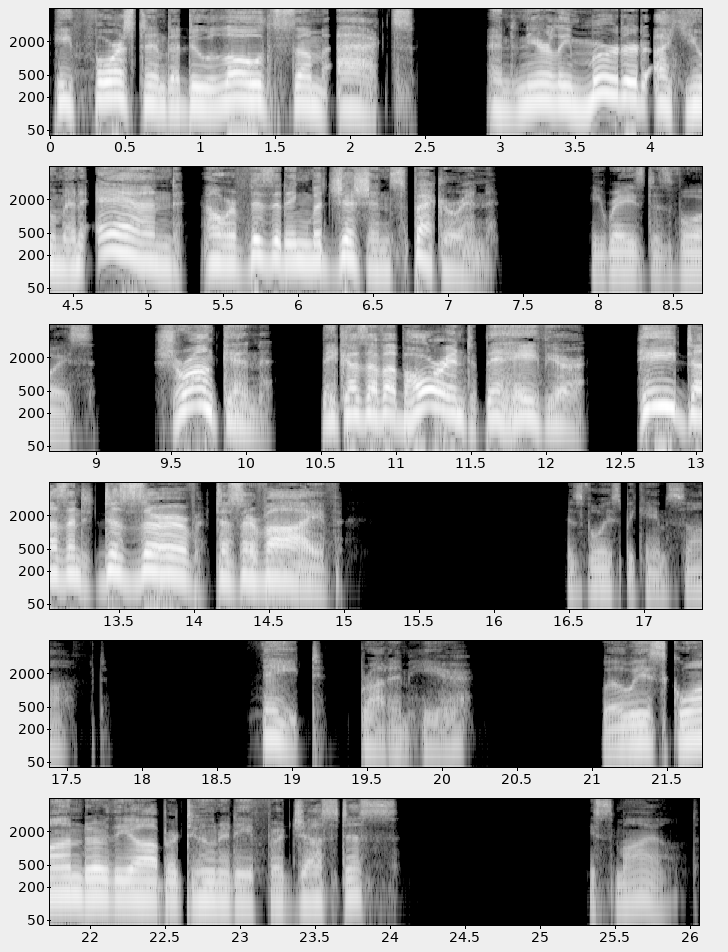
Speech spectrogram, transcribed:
he forced him to do loathsome acts, and nearly murdered a human and our visiting magician Spekarin. He raised his voice. Shrunken! Because of abhorrent behavior! He doesn't deserve to survive! His voice became soft. Fate brought him here. Will we squander the opportunity for justice? He smiled.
